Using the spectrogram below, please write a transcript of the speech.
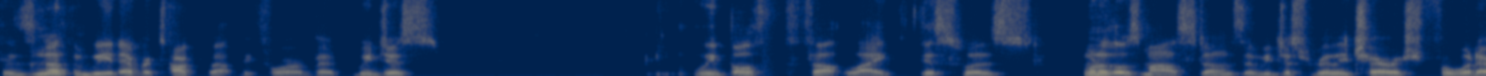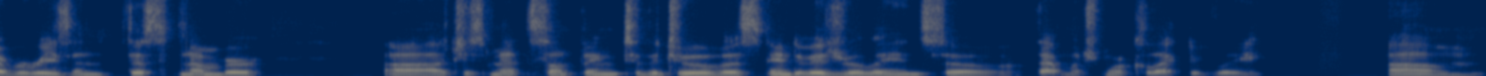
it's nothing we had ever talked about before, but we just we both felt like this was one of those milestones that we just really cherished for whatever reason. This number uh, just meant something to the two of us individually, and so that much more collectively. Um,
